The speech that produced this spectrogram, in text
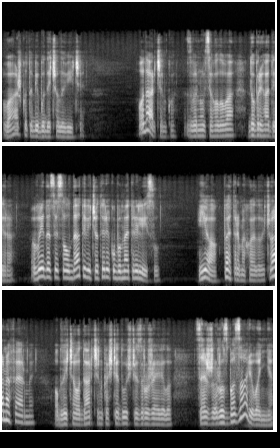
Важко тобі буде, чоловіче. Одарченко, звернувся голова до бригадира, видаси солдатові чотири кубометри лісу. Як, Петре Михайловичу, а на ферми? Обличчя Одарченка ще дужче зрожевіло. Це ж розбазарювання.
